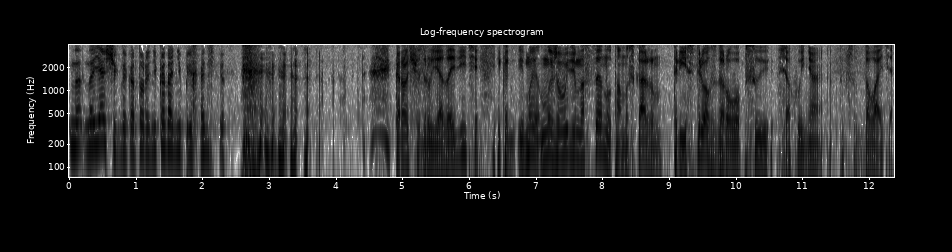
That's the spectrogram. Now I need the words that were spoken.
на, на ящик, на который никогда не приходил. Короче, друзья, зайдите, и, как, и мы, мы же выйдем на сцену там и скажем, три из трех здорово псы, вся хуйня, так что давайте.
